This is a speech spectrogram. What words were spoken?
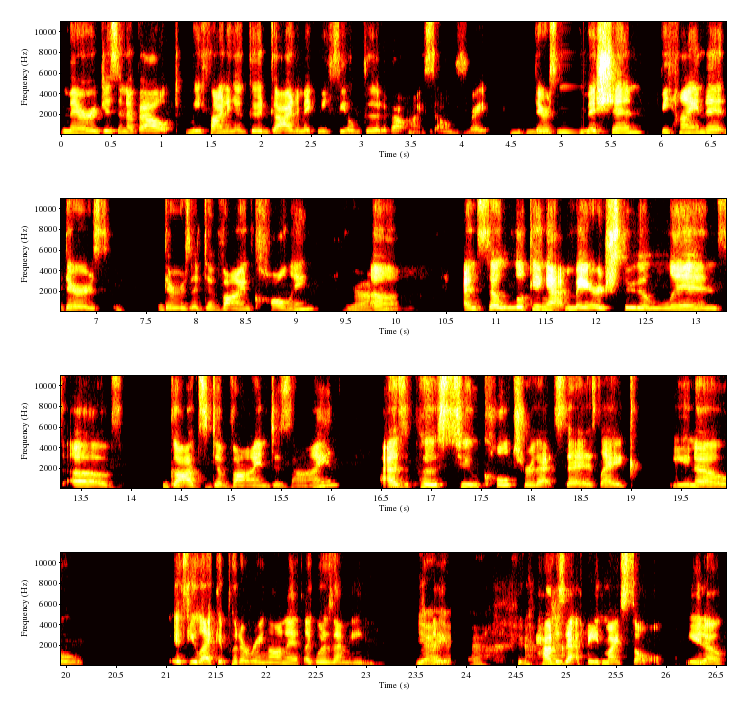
marriage isn't about me finding a good guy to make me feel good about myself right Mhm. there's mission behind it there's there's a divine calling yeah. um, and so looking at marriage through the lens of god's divine design as opposed to culture that says like you know if you like it put a ring on it like what does that mean yeah, like- yeah, yeah. how does that feed my soul you Yeah. know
